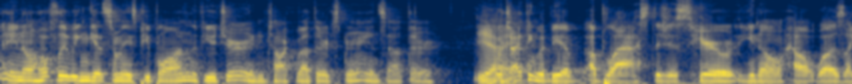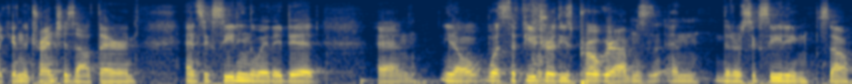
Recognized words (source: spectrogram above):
you know, hopefully we can get some of these people on in the future and talk about their experience out there, Yeah. which I think would be a, a blast to just hear, you know, how it was like in the trenches out there and and succeeding the way they did, and you know, what's the future of these programs and that are succeeding. So.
